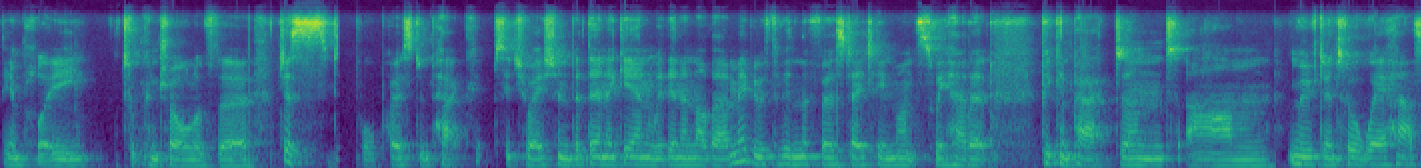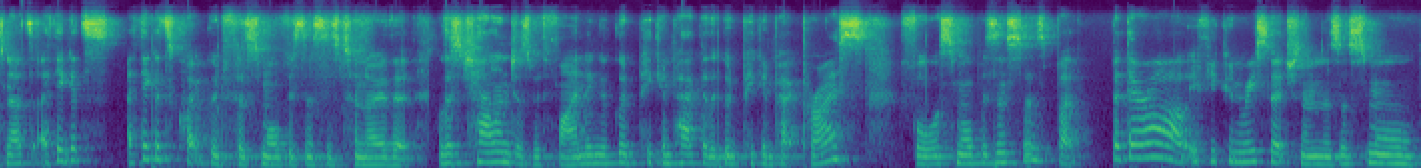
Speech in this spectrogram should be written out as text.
the employee took control of the just post and pack situation. But then again, within another, maybe within the first 18 months, we had it pick and packed and um, moved into a warehouse. Now, I think it's I think it's quite good for small businesses to know that there's challenges with finding a good pick and pack at a good pick and pack price for small businesses, but but there are, if you can research them, there's a small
